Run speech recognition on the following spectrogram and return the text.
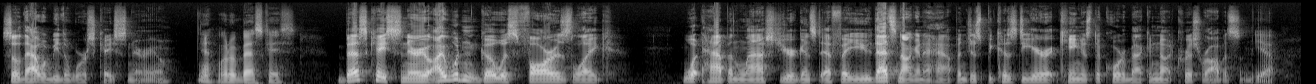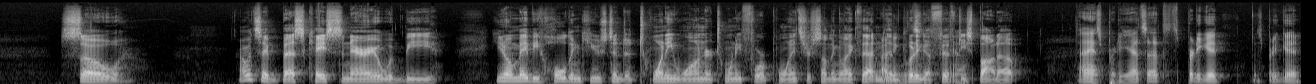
So that would be the worst case scenario. yeah. What a best case? Best case scenario, I wouldn't go as far as like what happened last year against FAU. That's not going to happen just because D'Eriq King is the quarterback and not Chris Robinson. Yeah, So I would say best case scenario would be, you know, maybe holding Houston to 21 or 24 points or something like that and I then putting a 50 yeah. spot up. I think that's pretty. That's that's pretty good. That's pretty good.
